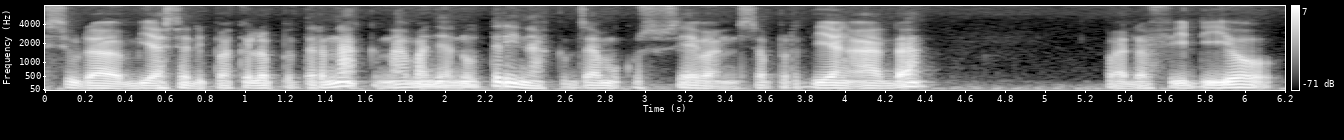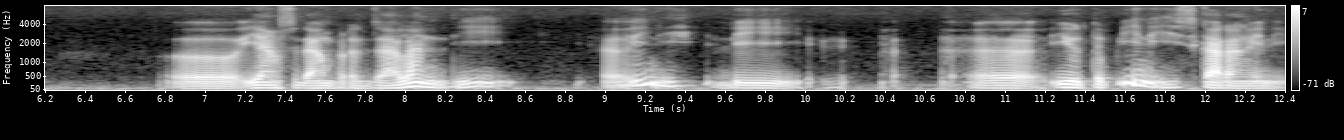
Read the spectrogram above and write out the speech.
sudah biasa dipakai oleh peternak namanya Nutrinak jamu khusus hewan seperti yang ada pada video uh, yang sedang berjalan di uh, ini di uh, YouTube ini sekarang ini.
